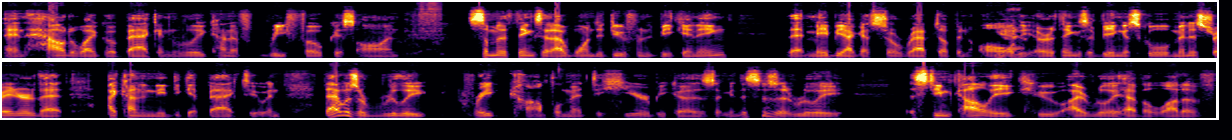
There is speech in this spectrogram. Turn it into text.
And how do I go back and really kind of refocus on some of the things that I wanted to do from the beginning that maybe I got so wrapped up in all yeah. the other things of being a school administrator that I kind of need to get back to. And that was a really great compliment to hear because I mean, this is a really esteemed colleague who I really have a lot of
